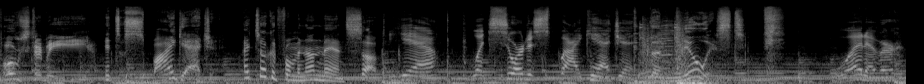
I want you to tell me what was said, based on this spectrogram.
supposed to be? It's a spy gadget. I took it from an unmanned sub. Yeah? What sort of spy gadget? The newest. Whatever.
